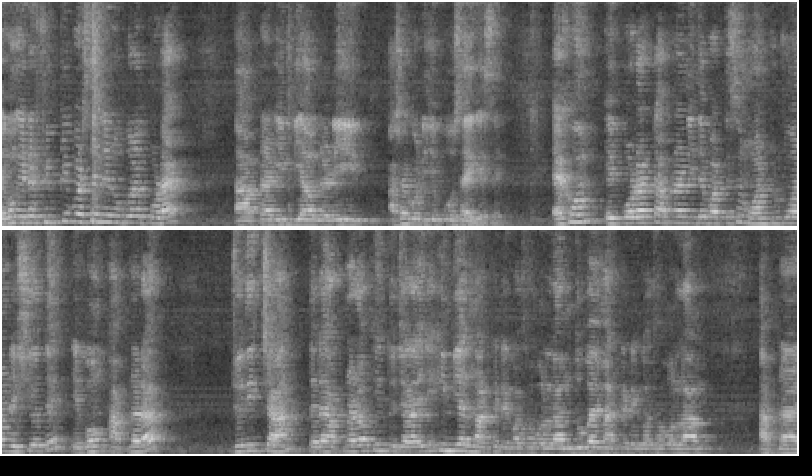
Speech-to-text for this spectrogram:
এবং এটা ফিফটি পার্সেন্টের উপরে প্রোডাক্ট আপনার ইন্ডিয়া অলরেডি আশা করি যে পৌঁছায় গেছে। এখন এই প্রোডাক্টটা আপনারা নিতে পারতেছেন ওয়ান টু টু ওয়ান রেশিওতে এবং আপনারা যদি চান, তাহলে আপনারাও কিন্তু যারা এই যে ইন্ডিয়ান মার্কেটের কথা বললাম দুবাই মার্কেটের কথা বললাম, আপনার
